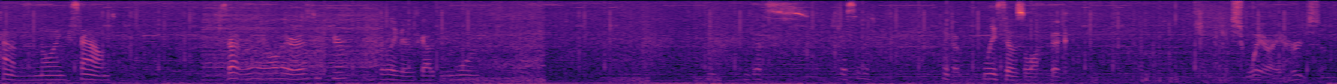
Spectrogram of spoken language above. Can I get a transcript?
Kind of an annoying sound. Is that really all there is in here? I feel like there's got to be more. Hmm, I guess, I guess it is. At least there was a lockpick. I swear I heard something.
